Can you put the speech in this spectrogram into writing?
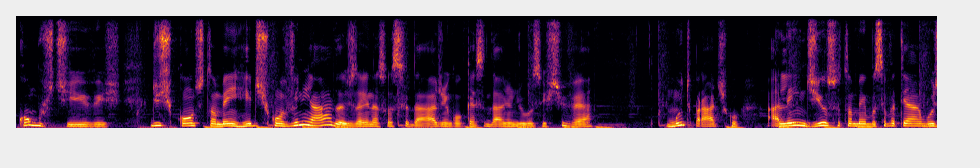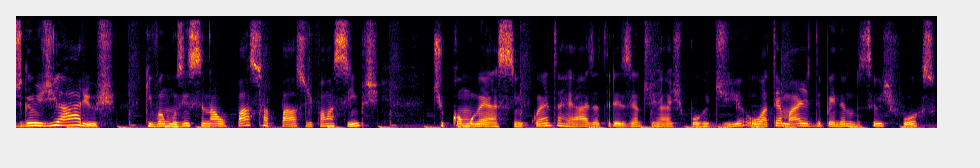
combustíveis, descontos também em redes conveniadas aí na sua cidade, em qualquer cidade onde você estiver. Muito prático. Além disso, também você vai ter os ganhos diários, que vamos ensinar o passo a passo de forma simples de como ganhar 50 reais a 300 reais por dia ou até mais, dependendo do seu esforço.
